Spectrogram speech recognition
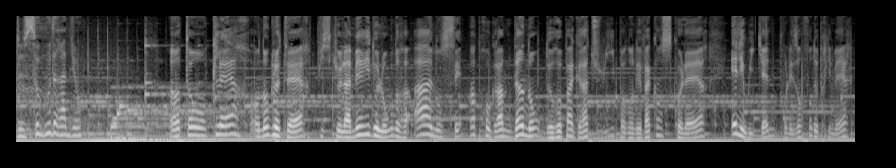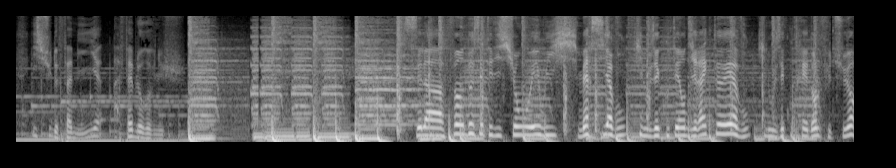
de Sogoud Radio. Un temps clair en Angleterre, puisque la mairie de Londres a annoncé un programme d'un an de repas gratuits pendant les vacances scolaires et les week-ends pour les enfants de primaire issus de familles à faible revenu. C'est la fin de cette édition, et oui, merci à vous qui nous écoutez en direct et à vous qui nous écouterez dans le futur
